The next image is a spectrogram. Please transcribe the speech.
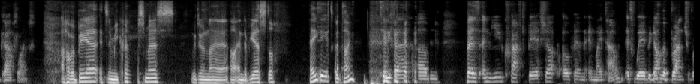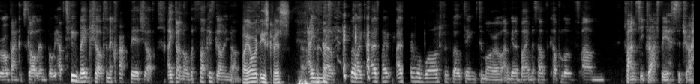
Garth's life. I have a beer. It's in me Christmas. We're doing uh, our end of year stuff. Hey, it's a good time. To be fair, um, there's a new craft beer shop open in my town. It's weird. We don't have a branch of Royal Bank of Scotland, but we have two vape shops and a craft beer shop. I don't know what the fuck is going on. Priorities, Chris. I know, but like as my as my reward for voting tomorrow, I'm gonna buy myself a couple of um fancy craft beers to try.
